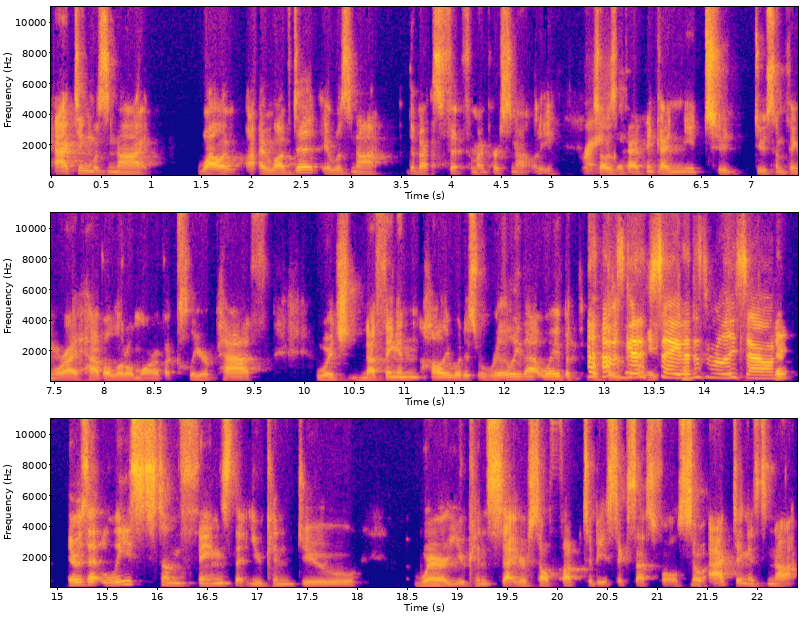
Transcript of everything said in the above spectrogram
acting was not while it, I loved it, it was not the best fit for my personality. Right. So I was like, I think I need to do something where I have a little more of a clear path, which nothing in Hollywood is really that way. But, but I was gonna say that doesn't really sound. There- there's at least some things that you can do where you can set yourself up to be successful. So acting is not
